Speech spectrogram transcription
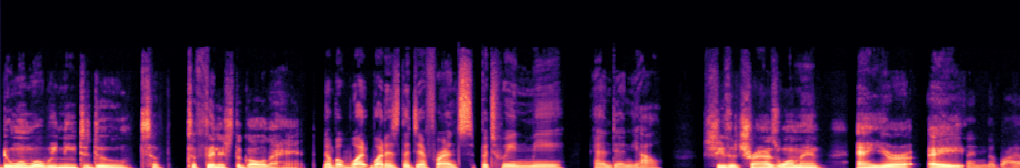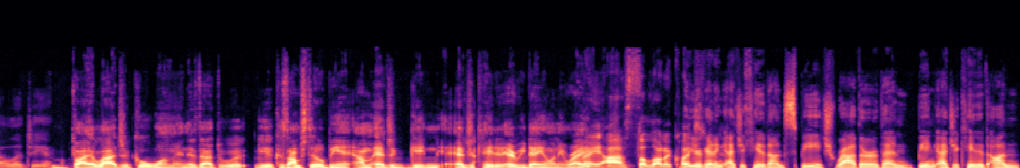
doing what we need to do to to finish the goal at hand. No, but what what is the difference between me and Daniielle? She's a trans woman, and you're a and the biology biological woman. Is that the word? Yeah, because I'm still being I'm edu- getting educated every day on it, right? Ray asked a lot of questions But you're getting educated on speech rather than being educated on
